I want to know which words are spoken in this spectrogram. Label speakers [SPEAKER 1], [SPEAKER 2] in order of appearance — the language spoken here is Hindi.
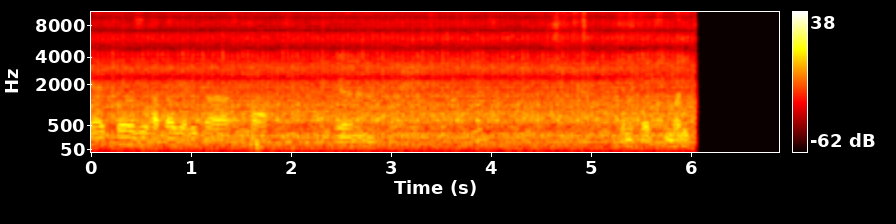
[SPEAKER 1] Maestro buhata galita ha.
[SPEAKER 2] Ayan na. Yan po, sumari.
